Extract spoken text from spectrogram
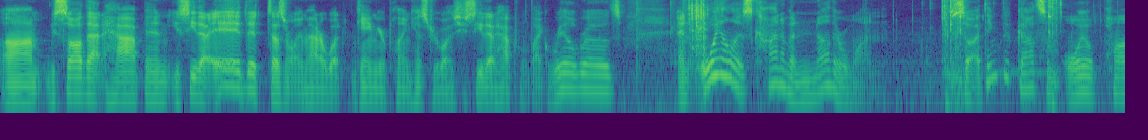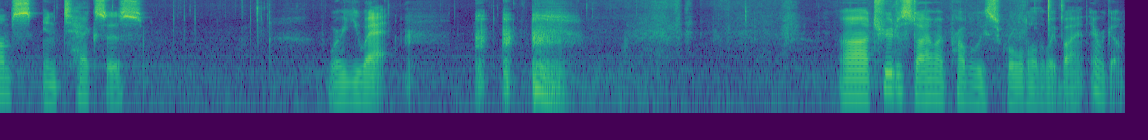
Um, we saw that happen. You see that, eh, it doesn't really matter what game you're playing history-wise. You see that happen with like railroads. And oil is kind of another one. So I think we've got some oil pumps in Texas. Where are you at? uh, true to style, I probably scrolled all the way by it. There we go.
